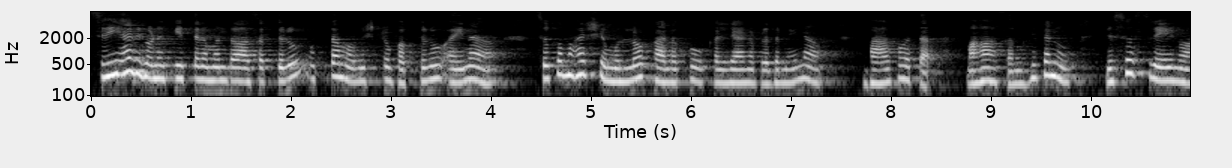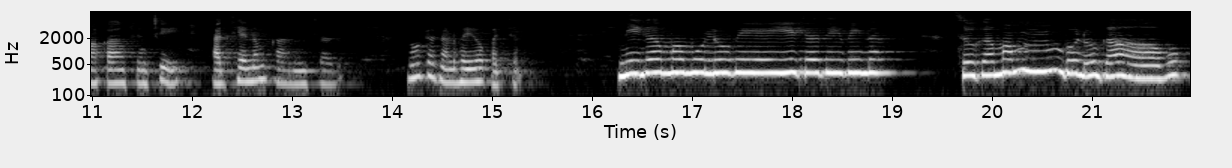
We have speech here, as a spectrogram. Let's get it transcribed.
శ్రీహరి గుణకీర్తన మందు ఆసక్తుడు ఉత్తమ విష్ణు భక్తుడు అయిన సుఖమహర్షి ముల్లోకాలకు కళ్యాణప్రదమైన భాగవత మహాసంహితను విశ్వశ్రేయును ఆకాంక్షించి అధ్యయనం కావించాడు. నూట నలభైవ పద్యం. నిగమములు వేయి చదివిన సుగమంబులుగావు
